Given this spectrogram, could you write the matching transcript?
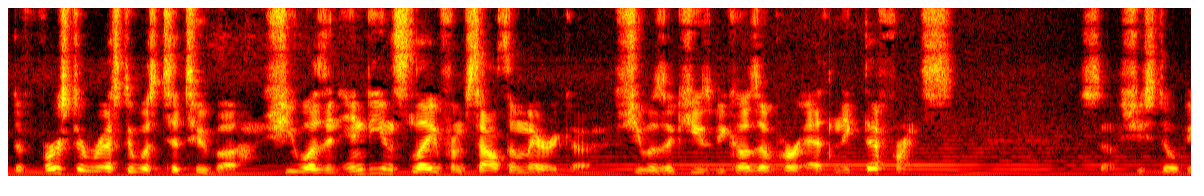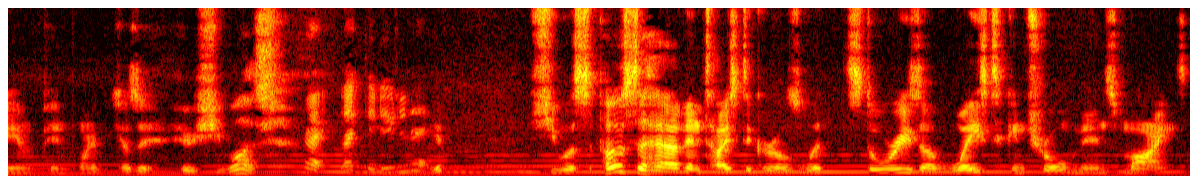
I don't know. The first arrested was Tituba. She was an Indian slave from South America. She was accused because of her ethnic difference. So she's still being pinpointed because of who she was. Right, like they do today. Yep. She was supposed to have enticed the girls with stories of ways to control men's minds,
